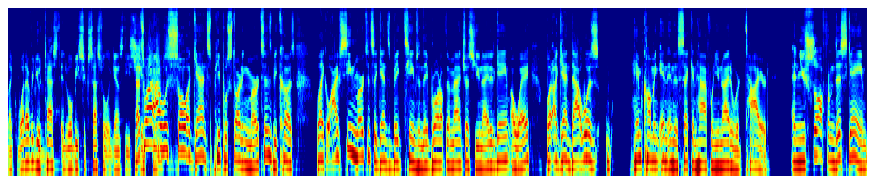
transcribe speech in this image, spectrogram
like whatever you Mhm. test, it will be successful against these. That's shit why I was so against people starting Mertens because, like, I've seen Mertens against big teams and they brought up the Manchester United game away. But again, that was him coming in in the second half when United were tired. And you saw from this game,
